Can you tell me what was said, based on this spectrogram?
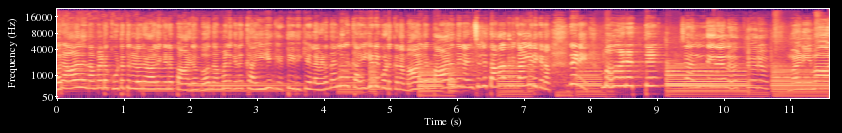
ഒരാൾ നമ്മുടെ കൂട്ടത്തിലുള്ള ഒരാൾ ഇങ്ങനെ പാടുമ്പോൾ നമ്മളിങ്ങനെ കൈയും കെട്ടിയിരിക്കുകയല്ല ഇവിടെ നല്ലൊരു കൈയടി കൊടുക്കണം. ആളുടെ പാടുന്നതിനനുസരിച്ച് താളത്തിന് കൈയടിക്കണം റെഡി മാനത്തെ ചന്ദ്രനൊത്തൊരു മണിമാളിക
